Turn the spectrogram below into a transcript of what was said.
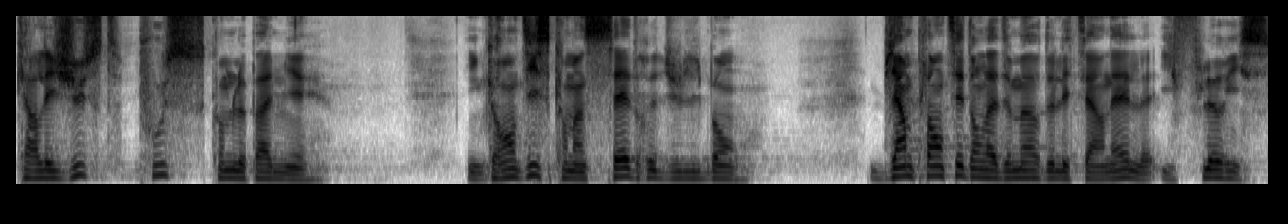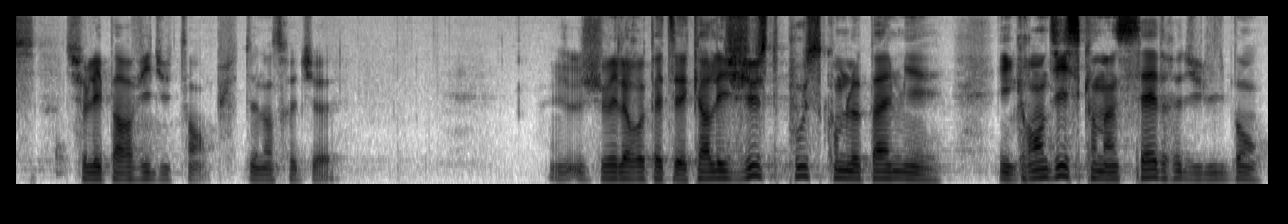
Car les justes poussent comme le palmier, ils grandissent comme un cèdre du Liban. Bien plantés dans la demeure de l'Éternel, ils fleurissent sur les parvis du temple de notre Dieu. Je vais le répéter. Car les justes poussent comme le palmier, ils grandissent comme un cèdre du Liban.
